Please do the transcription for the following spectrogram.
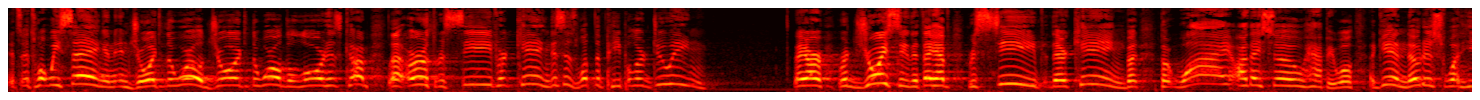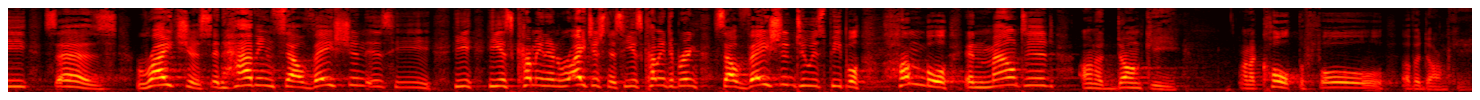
It's, it's what we sang in Joy to the World. Joy to the world, the Lord has come. Let earth receive her king. This is what the people are doing. They are rejoicing that they have received their king. But, but why are they so happy? Well, again, notice what he says. Righteous and having salvation is he. he. He is coming in righteousness. He is coming to bring salvation to his people. Humble and mounted on a donkey, on a colt, the foal of a donkey.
